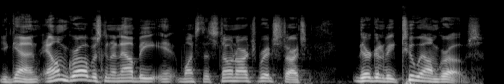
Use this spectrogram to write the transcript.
again, Elm Grove is going to now be eh, once the Stone Arch Bridge starts, there are going to be two Elm Groves.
